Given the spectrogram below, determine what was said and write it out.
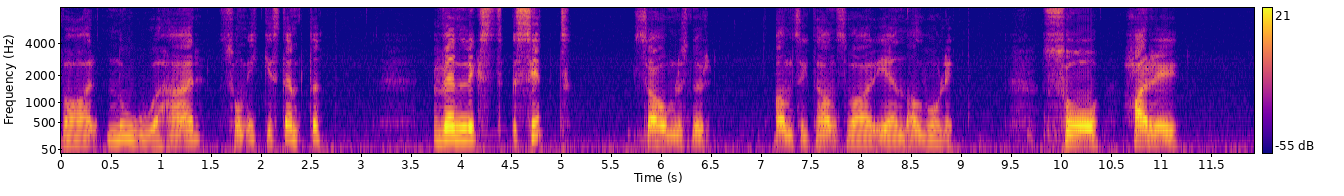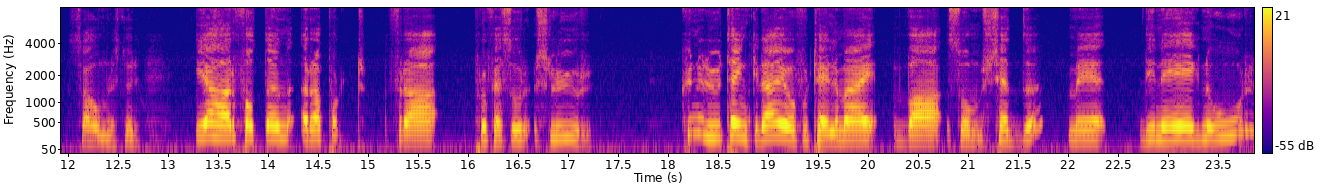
var noe her som ikke stemte. Vennligst sitt, sa Humlesnurr. Ansiktet hans var igjen alvorlig. Så, Harry, sa Humlesnurr, jeg har fått en rapport fra professor Slur. Kunne du tenke deg å fortelle meg hva som skjedde med dine egne ord?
